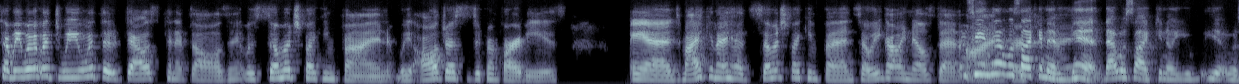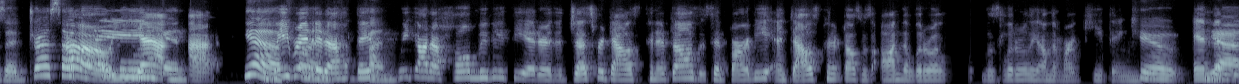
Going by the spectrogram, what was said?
so we went with we went with the Dallas pinup dolls, and it was so much fucking fun. We all dressed as different Barbies, and Mike and I had so much fucking fun. So we got my nails done. see, that was Thursday like an night. event. That was like you know, you it was a dress up. Oh yeah, and, yeah, we rented fun, a they fun. we got a whole movie theater that just for Dallas pinup dolls. It said Barbie, and Dallas pinup dolls was on the literal was literally on the marquee thing. Cute. And yeah,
